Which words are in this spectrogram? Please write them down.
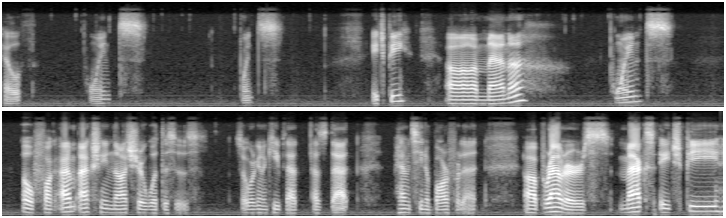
health, points, points, HP. Uh, mana points. Oh fuck, I'm actually not sure what this is. So we're gonna keep that as that. I haven't seen a bar for that. Uh, parameters, max HP.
